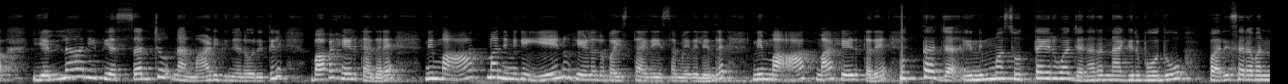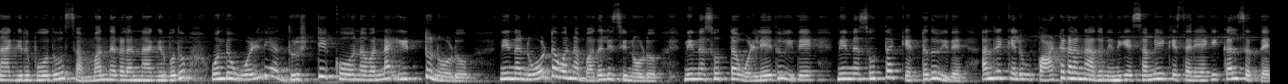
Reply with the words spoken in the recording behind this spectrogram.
ಎಲ್ಲ ರೀತಿಯ ಸಜ್ಜು ನಾನು ಮಾಡಿದ್ದೀನಿ ಅನ್ನೋ ರೀತಿಲಿ ಬಾಬಾ ಹೇಳ್ತಾ ಇದ್ದಾರೆ. ನಿಮ್ಮ ಆತ್ಮ ನಿಮಗೆ ಏನು ಹೇಳಲು ಬಯಸ್ತಾ ಇದೆ ಈ ಸಮಯದಲ್ಲಿ ಅಂದರೆ ನಿಮ್ಮ ಆತ್ಮ ಹೇಳ್ತದೆ, ಸುತ್ತ ಜ, ನಿಮ್ಮ ಸುತ್ತ ಇರುವ ಜನರನ್ನಾಗಿರ್ಬೋದು, ಪರಿಸರವನ್ನಾಗಿರ್ಬೋದು, ಸಂಬಂಧಗಳನ್ನಾಗಿರ್ಬೋದು, ಒಂದು ಒಳ್ಳೆಯ ದೃಷ್ಟಿಕೋನವನ್ನು ಇಟ್ಟು ನೋಡು. ನಿನ್ನ ನೋಟವನ್ನು ಬದಲಿಸಿ ನೋಡು. ನಿನ್ನ ಸುತ್ತ ಒಳ್ಳೆಯದು ಇದೆ, ನಿನ್ನ ಸುತ್ತ ಕೆಟ್ಟದೂ ಇದೆ. ಅಂದರೆ ಕೆಲವು ಪಾಠಗಳನ್ನು ಅದು ನಿನಗೆ ಸಮಯಕ್ಕೆ ಸರಿಯಾಗಿ ಕಲಿಸುತ್ತೆ.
